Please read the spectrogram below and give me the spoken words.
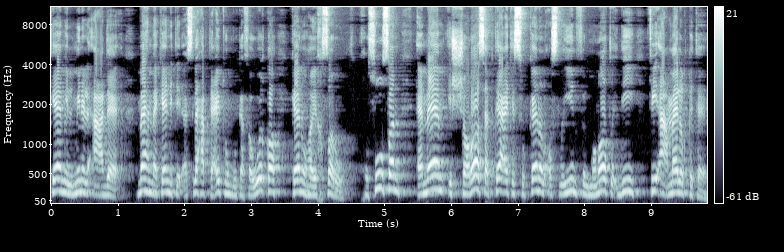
كامل من الأعداء. مهما كانت الأسلحة بتاعتهم متفوقة كانوا هيخسروا خصوصا أمام الشراسة بتاعه السكان الأصليين في المناطق دي في أعمال القتال.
